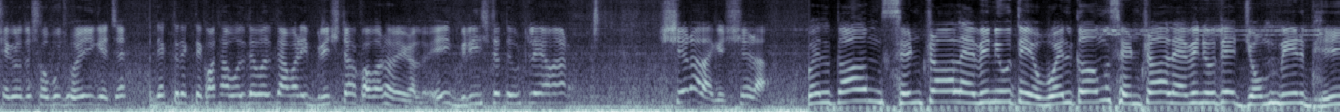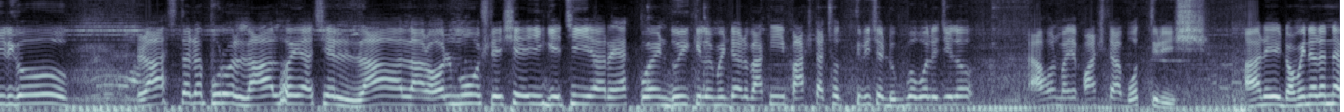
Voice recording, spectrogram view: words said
সেগুলো তো সবুজ হয়েই গেছে। দেখতে দেখতে, কথা বলতে বলতে আমার এই ব্রিজটাও কভার হয়ে গেল। এই ব্রিজটাতে উঠলে আমার সেরা লাগে, সেরা। ওয়েলকাম সেন্ট্রাল অ্যাভিনিউতে ওয়েলকাম সেন্ট্রাল অ্যাভিনিউতে জম্মের ভিড় গো। রাস্তাটা পুরো লাল হয়ে আছে, লাল আর অলমোস্ট এসেই গেছি, আর এক পয়েন্ট দুই কিলোমিটার বাকি, পাঁচটা ছত্রিশে ঢুকবো বলেছিল। এখন বাজে পাঁচটা বত্রিশ। আর এই ডমিনারের না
